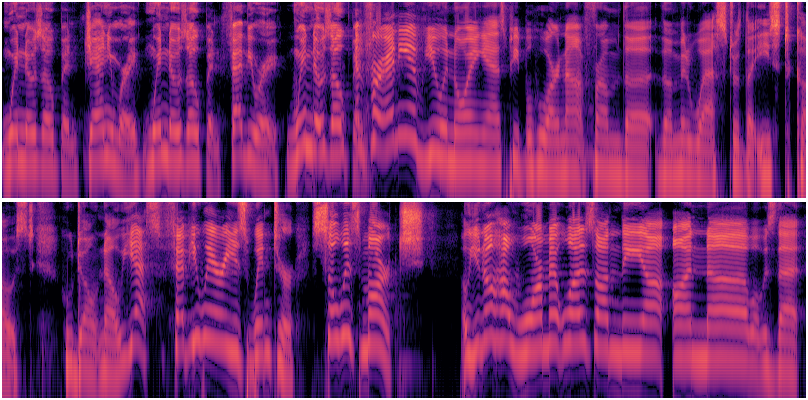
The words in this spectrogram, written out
windows open. January, windows open. February, windows open. And for any of you annoying ass people who are not from the the Midwest or the East Coast who don't know, yes, February is winter. So is March. Oh, you know how warm it was on the uh on uh what was that?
